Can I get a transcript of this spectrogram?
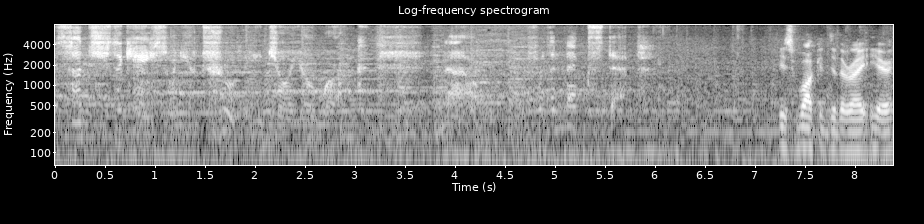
Such is the case when you truly enjoy your work. Now, for the next step. He's walking to the right here.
